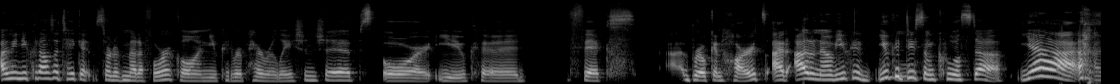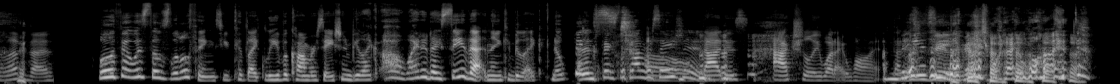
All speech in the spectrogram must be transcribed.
I mean, you could also take it sort of metaphorical and you could repair relationships or you could fix Uh, broken hearts. I, I don't know. You could you could do some cool stuff. Yeah. I love that. Well, if it was those little things, you could like leave a conversation and be like, "Oh, why did I say that?" And then you could be like, "Nope." and then fix the conversation. Oh, that is actually what I want. That is Amazing. very much what I want.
